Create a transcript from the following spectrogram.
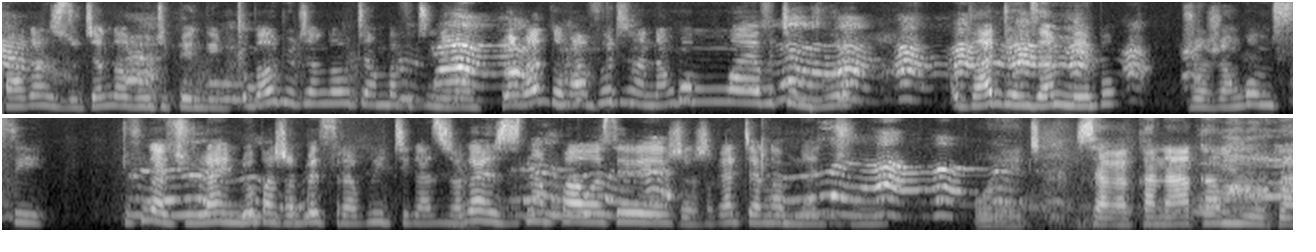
paakazotanga kuti pengeni ubva kutotanga kutamba futi nevanhu zvazvadzoka futi nandangomwaya futi mvura ubva adhonza mhepo zvazvangomusiya ndofunga july ndo pazvapedzisira kuitika asi zvakanga zvisina pawa sezvazvakatanga muna juni orit saka kana akamuka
